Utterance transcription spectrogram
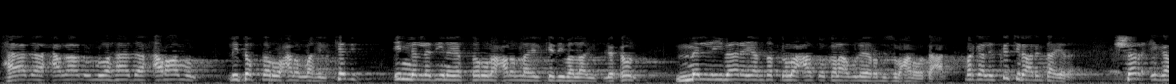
hada xalaalu wahada xaraamu litaftaruu cala allahi lkadib ina aladiina yaftaruuna cala allahi lkadiba laa yuflixuun ma liibaanayaan dadka noocaasoo kale abu leya rabbi subxana watacala marka la iska jira arrintaa iyada sharciga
